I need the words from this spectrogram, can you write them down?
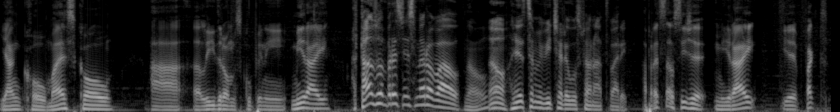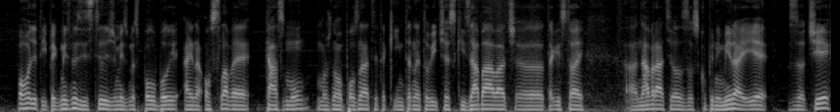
Jankou Majeskou a lídrom skupiny Miraj. A tam som presne smeroval. No. No, hneď sa mi vyčaril úsmev na tvári. A predstav si, že Miraj je fakt pohode týpek. My sme zistili, že my sme spolu boli aj na oslave Kazmu. Možno ho poznáte, taký internetový český zabávač. E, takisto aj e, navrátil zo skupiny Miraj je z Čiech.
